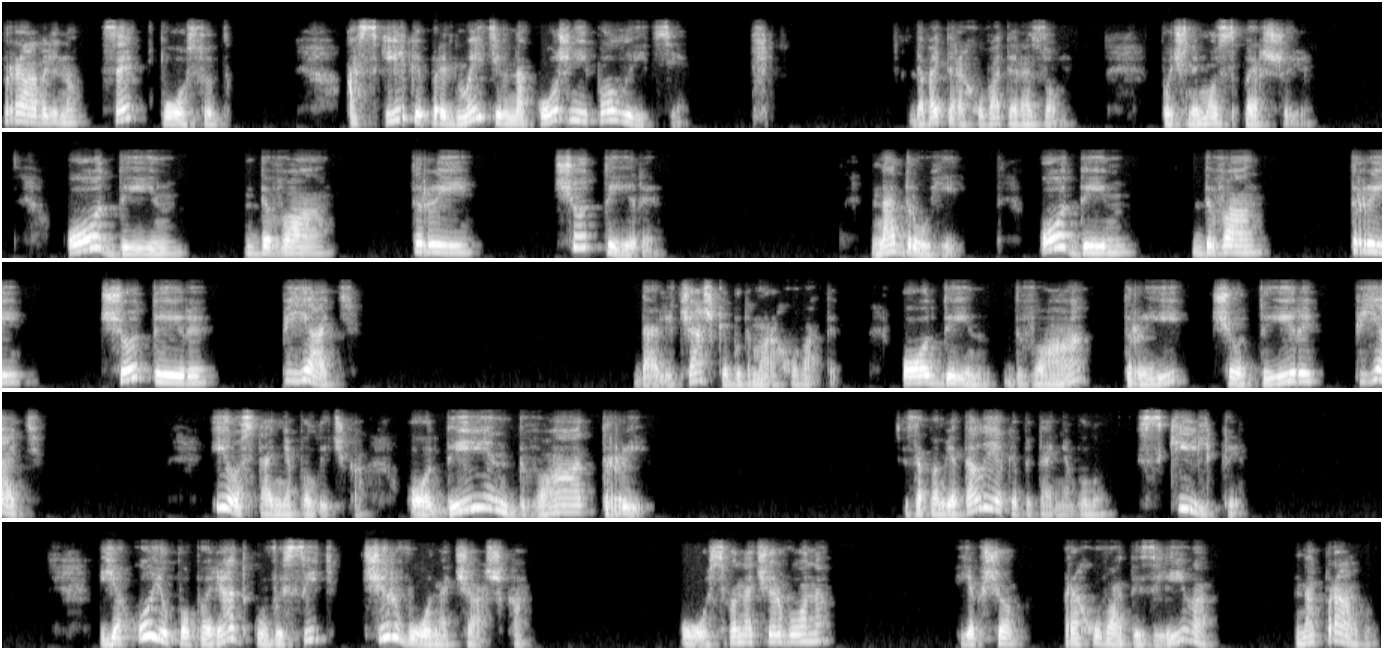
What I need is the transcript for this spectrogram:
Правильно, це посуд. А скільки предметів на кожній полиці? Давайте рахувати разом. Почнемо з першої. Один, два, три, чотири. На другій. Один, два, три, чотири, п'ять. Далі чашки будемо рахувати. Один, два, три, чотири, п'ять. І остання поличка. Один, два, три. Запам'ятали, яке питання було? Скільки? Якою по порядку висить червона чашка? Ось вона червона. Якщо рахувати зліва направо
